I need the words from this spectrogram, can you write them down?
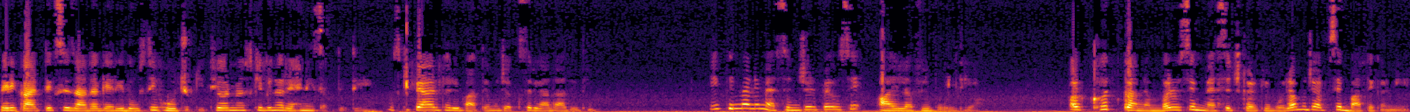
मेरी कार्तिक से ज़्यादा गहरी दोस्ती हो चुकी थी और मैं उसके बिना रह नहीं सकती थी। उसकी प्यार भरी बातें मुझे अक्सर याद आती थी। एक दिन मैंने मैसेंजर पे उसे आई लव यू बोल दिया। और खुद का नंबर उसे मैसेज करके बोला, मुझे आपसे बातें करनी है।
